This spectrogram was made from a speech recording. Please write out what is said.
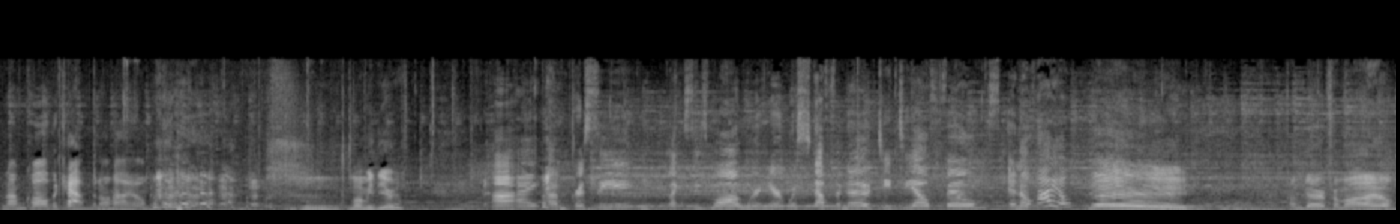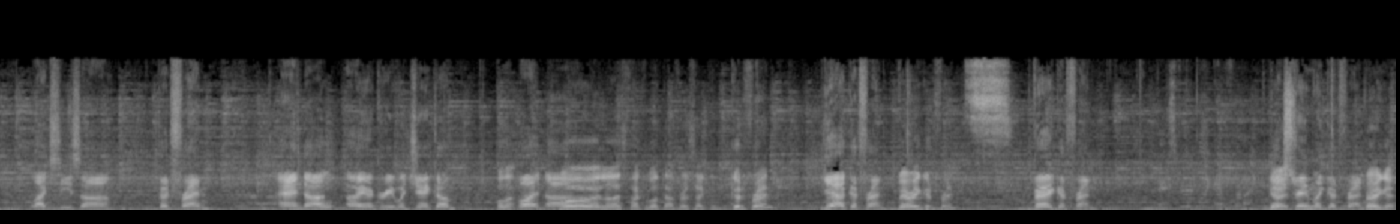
and I'm called the Cap in Ohio. Mommy dear. Hi, I'm Chrissy, Lexi's mom. We're here with Stefano, TTL Films in Ohio. Yay! I'm Derek from Ohio. Lexi's a good friend, and uh, I agree with Jacob. Hold on. But uh, Whoa, wait, wait, let's talk about that for a second. Good friend? yeah, good friend. Very good friend? Very good friend. Good. Extremely good friend. Very good.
